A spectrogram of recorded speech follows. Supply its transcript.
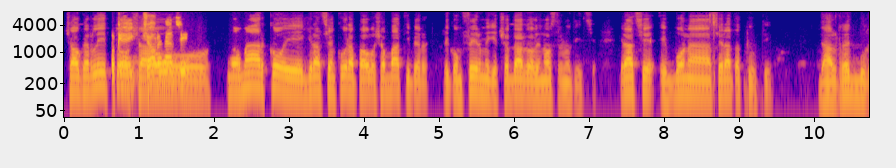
Ciao Carletto, okay, ciao, ciao, ragazzi. Ciao Marco e grazie ancora a Paolo Ciabatti per le conferme che ci ha dato alle nostre notizie. Grazie e buona serata a tutti dal Red Bull.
